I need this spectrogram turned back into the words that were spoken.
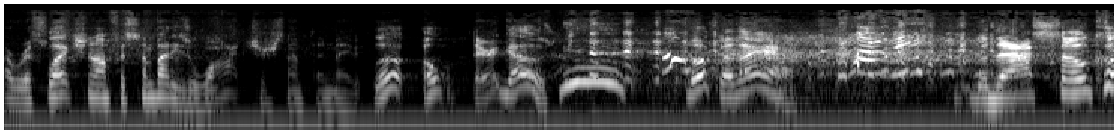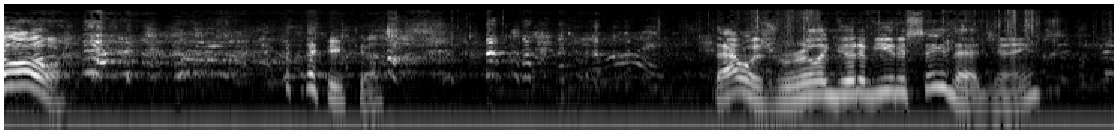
a reflection off of somebody's watch or something, maybe. Look, oh, there it goes. Woo! Look at there. But that's so cool. There you go. That was really good of you to see that, James. Yeah,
